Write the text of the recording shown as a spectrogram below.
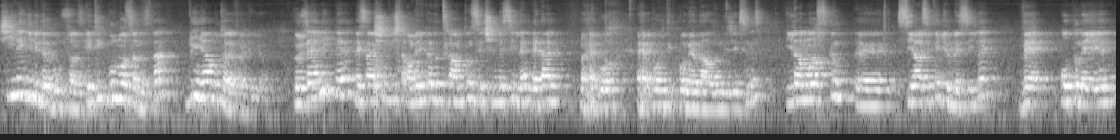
Hile gibi de bulsanız, etik bulmasanız da dünya bu tarafa gidiyor. Özellikle mesela şimdi işte Amerika'da Trump'ın seçilmesiyle neden bu e, politik konuya daldım diyeceksiniz. Elon Musk'ın e, siyasete girmesiyle ve OpenAI'nin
